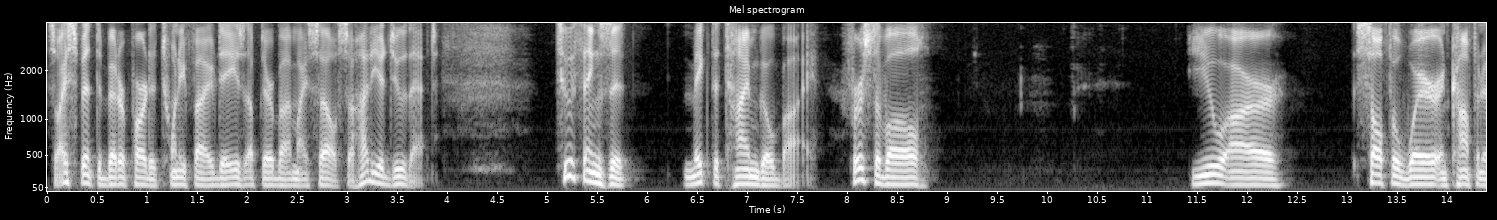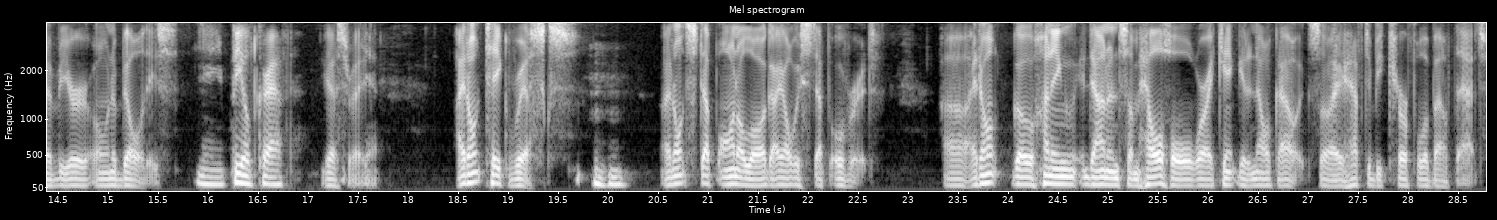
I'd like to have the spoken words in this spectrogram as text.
So I spent the better part of 25 days up there by myself. So, how do you do that? Two things that make the time go by. First of all, you are self aware and confident of your own abilities. Yeah, your field craft. Yes, right. Yeah. I don't take risks. Mm-hmm. I don't step on a log, I always step over it. Uh, I don't go hunting down in some hellhole where I can't get an elk out. So I have to be careful about that.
